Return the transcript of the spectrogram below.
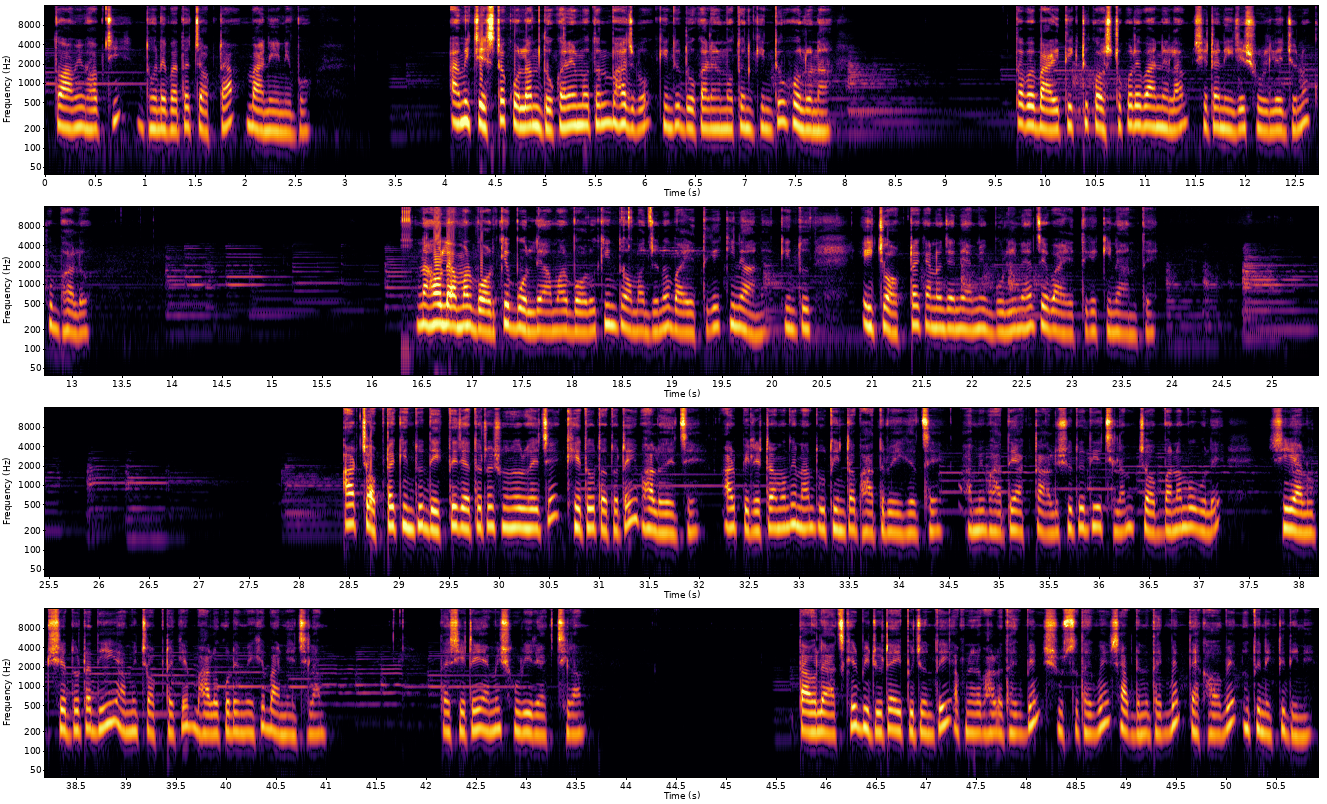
তো আমি ভাবছি ধনে পাতার চপটা বানিয়ে নেব। আমি চেষ্টা করলাম দোকানের মতন ভাজবো, কিন্তু দোকানের মতন কিন্তু হলো না। তবে বাড়িতে একটু কষ্ট করে বানালাম, সেটা নিজের শরীরের জন্য খুব ভালো। না হলে আমার বরকে বললে, আমার বড় কিন্তু আমার জন্য বাইরের থেকে কিনে আনে। কিন্তু এই চপটা কেন জানি আমি বলি না যে বাইরের থেকে কিনে আনতে। আর চপটা কিন্তু দেখতে যতটা সুন্দর হয়েছে, খেতেও ততটাই ভালো হয়েছে। আর প্লেটার মধ্যে না দু তিনটা ভাত রয়ে গেছে। আমি ভাতে একটা আলু সেদ্ধ দিয়েছিলাম, চপ বানাবো বলে। সেই আলু সেদ্ধটা দিয়েই আমি চপটাকে ভালো করে মেখে বানিয়েছিলাম। তাই সেটাই আমি সরিয়ে রাখছিলাম। তাহলে আজকের ভিডিওটা এই পর্যন্তই। আপনারা ভালো থাকবেন, সুস্থ থাকবেন, সাবধানে থাকবেন। দেখা হবে নতুন একটি দিনে।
